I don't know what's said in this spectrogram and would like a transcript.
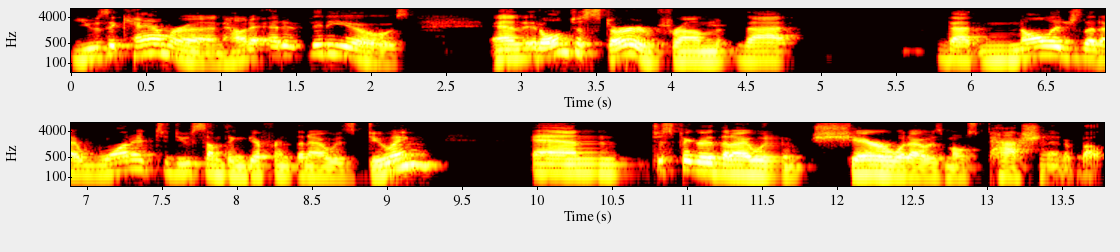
use a camera and how to edit videos and it all just started from that that knowledge that i wanted to do something different than i was doing and just figured that i would share what i was most passionate about.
